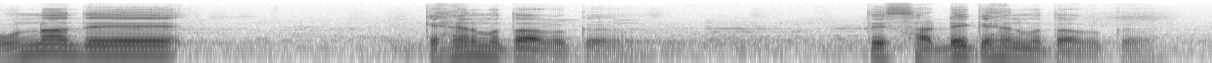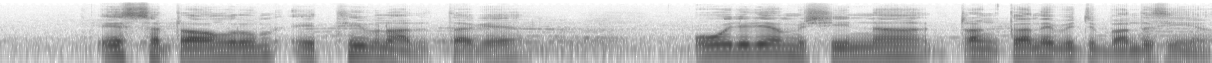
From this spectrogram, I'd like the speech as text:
ਉਹਨਾਂ ਦੇ ਕਹਿਣ ਮੁਤਾਬਕ ਤੇ ਸਾਡੇ ਕਹਿਣ ਮੁਤਾਬਕ ਇਹ ਸਟਰੋਂਗ ਰੂਮ ਇੱਥੇ ਹੀ ਬਣਾ ਦਿੱਤਾ ਗਿਆ। ਉਹ ਜਿਹੜੀਆਂ ਮਸ਼ੀਨਾਂ ਟਰੰਕਾਂ ਦੇ ਵਿੱਚ ਬੰਦ ਸੀਆਂ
